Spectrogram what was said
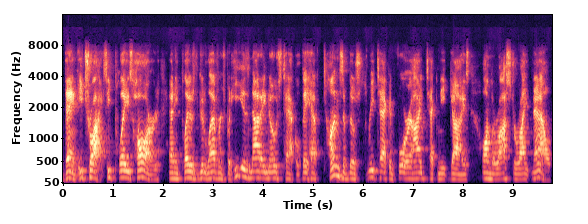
dang, he tries. He plays hard and he plays with good leverage, but he is not a nose tackle. They have tons of those three tech and four eye technique guys on the roster right now.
